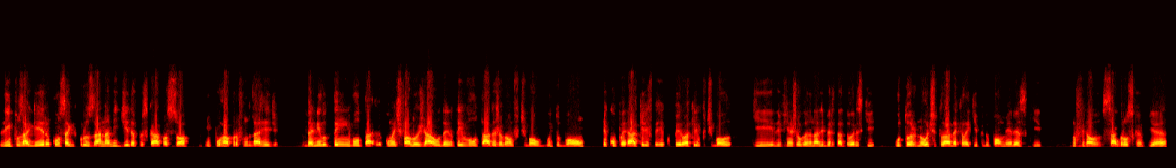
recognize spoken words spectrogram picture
limpa o zagueiro, consegue cruzar na medida para o Scarpa só empurrar para o fundo da rede. Danilo tem voltado, como a gente falou já, o Danilo tem voltado a jogar um futebol muito bom, recuperar aquele, recuperou aquele futebol que ele vinha jogando na Libertadores, que o tornou titular daquela equipe do Palmeiras, que no final sagrou-se campeão.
